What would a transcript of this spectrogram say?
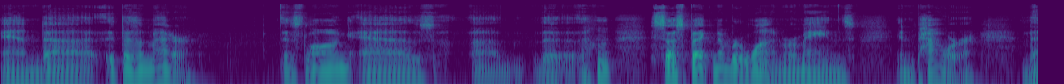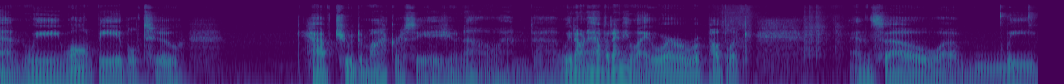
and uh, it doesn't matter as long as uh, the suspect number one remains in power, then we won't be able to have true democracy, as you know. And uh, we don't have it anyway. We're a republic. And so uh, we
